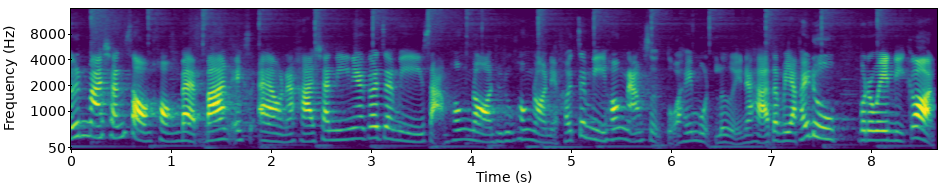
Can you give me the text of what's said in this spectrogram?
ขึ้นมาชั้น 2 ของแบบบ้าน XL นะคะ ชั้นนี้เนี่ยก็จะมี 3 ห้องนอน ทุกๆห้องนอนเนี่ยเขาจะมีห้องน้ำส่วนตัวให้หมดเลยนะคะ แต่ไม่อยากให้ดูบริเวณนี้ก่อน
